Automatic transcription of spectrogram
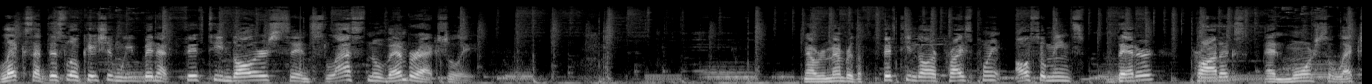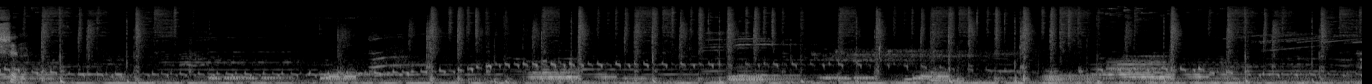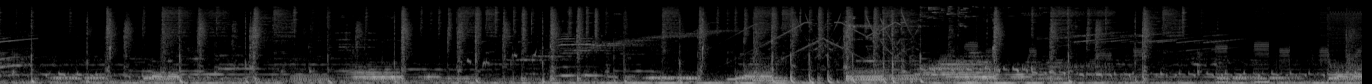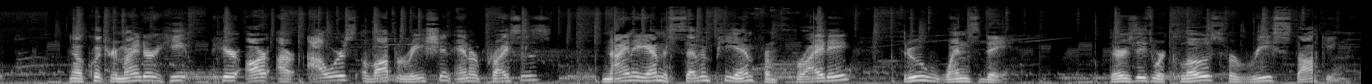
Lex, at this location, we've been at $15 since last November, actually. Now remember, the $15 price point also means better products and more selection. Now, quick reminder, he, here are our hours of operation and our prices. 9 a.m. to 7 p.m. from Friday through Wednesday. Thursdays were closed for restocking.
